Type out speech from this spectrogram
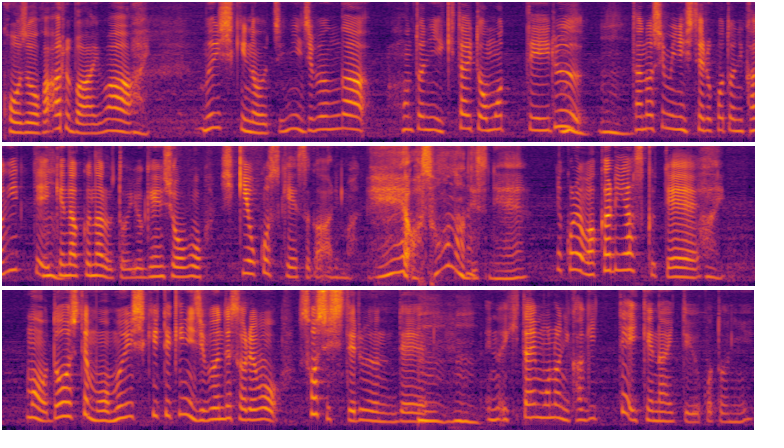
構造がある場合は、はい、無意識のうちに自分が本当に行きたいと思っている、うん。うん、楽しみにしていることに限って行けなくなるという現象を引き起こすケースがあります。へあそうなんですね。でこれ分かりやすくて、はいもうどうしても無意識的に自分でそれを阻止してるんで、うんうん、行きたいものに限っていけないっていうことに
